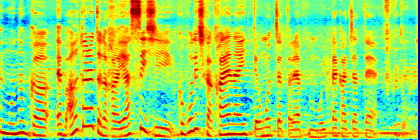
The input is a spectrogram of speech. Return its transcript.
ーもうなんかやっぱアウトレットだから安いしここでしか買えないって思っちゃったらやっぱもういっぱい買っちゃって。服とかね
